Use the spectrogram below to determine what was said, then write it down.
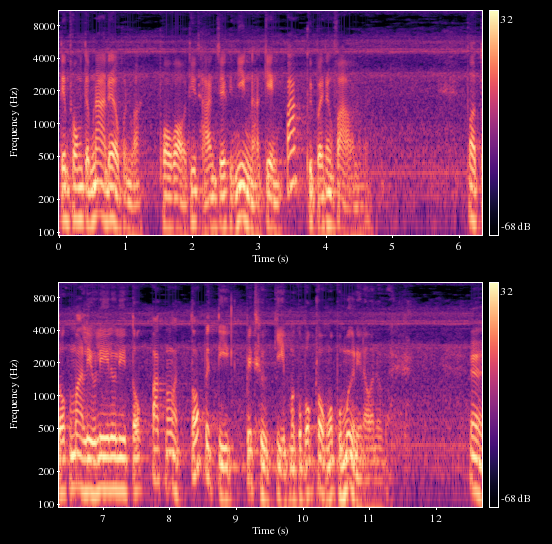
เต็มทงเต็มหน้าเด้อคนวะพอว่าที่ฐานเจ๊คือยิ่งหนาเก่งปักขึ้นไปทั้งฝ่าพอตกมาเรียวรีเรียวรีตกปักมาตกไปตีไปถือกีบมันก็บกทงว่าผมมือนี่เราเนี่ยเออ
